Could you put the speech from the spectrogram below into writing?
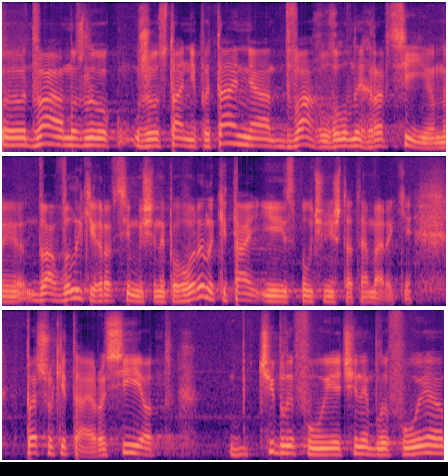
Е, Два, можливо, вже останні питання. Два головних гравці. Ми два великі гравці. Ми ще не поговорили: Китай і Сполучені Штати Америки. Першу Китай. Росія, от чи блефує, чи не блефує,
